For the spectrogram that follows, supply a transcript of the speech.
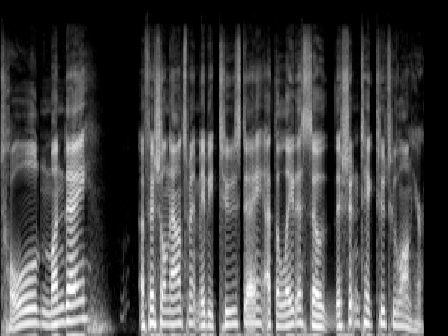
told Monday. official announcement maybe Tuesday at the latest. So this shouldn't take too too long here.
